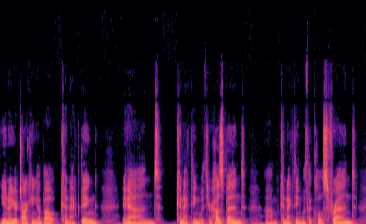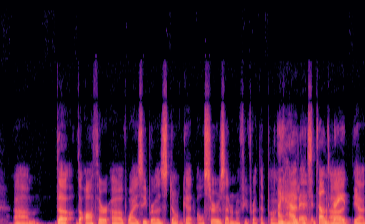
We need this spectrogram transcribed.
you know, you're talking about connecting and connecting with your husband, um, connecting with a close friend. Um, the the author of Why Zebras Don't Get Ulcers. I don't know if you've read that book. I haven't. It, it sounds great. Uh, yeah,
